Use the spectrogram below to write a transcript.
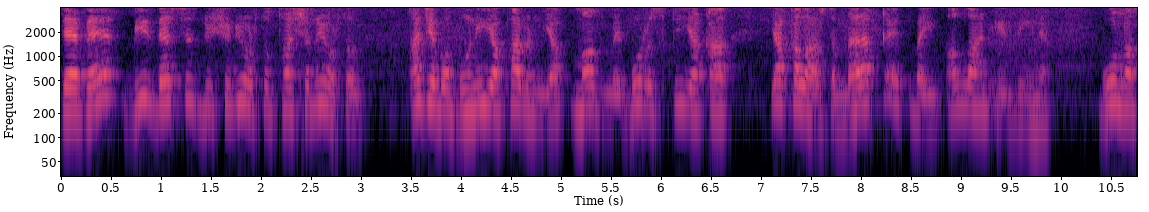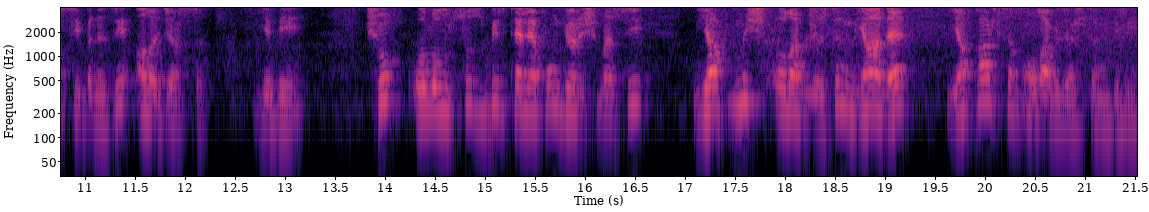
deve bir de siz düşünüyorsun, taşınıyorsun. Acaba bunu yaparım, yapmaz mı? Bu rızkı yaka, yakalarsın. Merak etmeyin Allah'ın izniyle bu nasibinizi alacaksın gibi çok olumsuz bir telefon görüşmesi yapmış olabilirsin ya da yaparsın olabilirsin gibi.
